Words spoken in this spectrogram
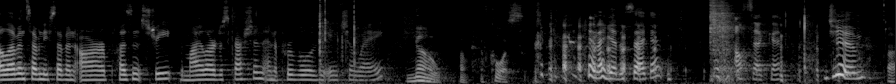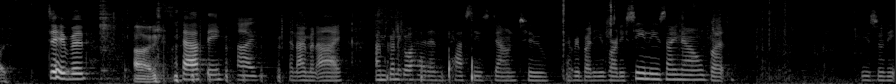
1177R Pleasant Street, the Mylar discussion and approval of the HOA. No, oh, of course. Can I get a second? I'll second. Jim, Aye. David, Aye. Kathy, Aye. and I'm an aye. I'm going to go ahead and pass these down to everybody. You've already seen these, I know, but these are the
